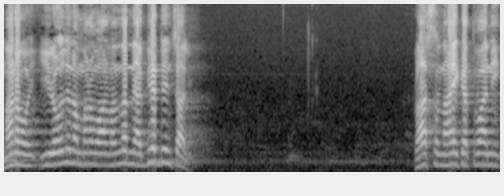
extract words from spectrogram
మనం ఈ రోజున మనం వాళ్ళందరినీ అభ్యర్థించాలి. రాష్ట్ర నాయకత్వాన్ని.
